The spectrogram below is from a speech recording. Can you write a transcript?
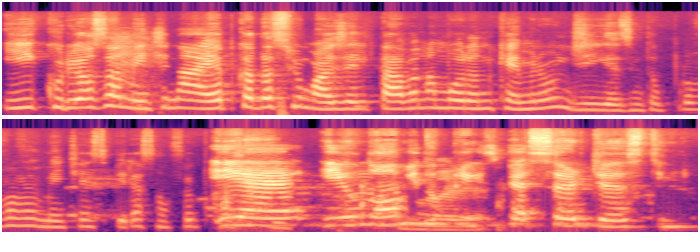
E curiosamente, na época das filmagens, ele tava namorando Cameron Diaz, então provavelmente a inspiração foi por E, é, e o nome do príncipe é Sir Justin.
